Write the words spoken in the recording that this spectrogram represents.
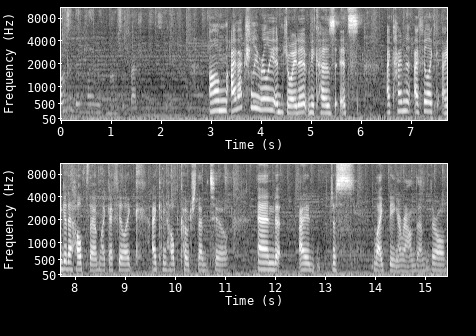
How has it been playing with mostly freshmen this year? Um, I've actually really enjoyed it because it's, I kind of, I feel like I get to help them. Like I feel like I can help coach them too. And I just like being around them. They're all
